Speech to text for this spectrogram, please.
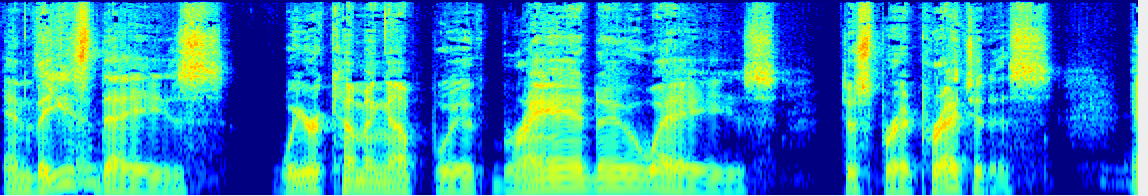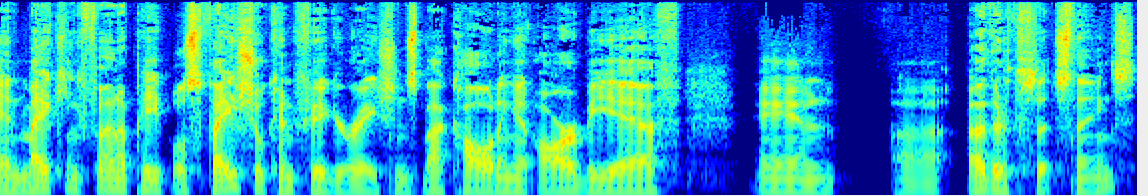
And these days, we are coming up with brand new ways to spread prejudice and making fun of people's facial configurations by calling it RBF and uh, other such things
